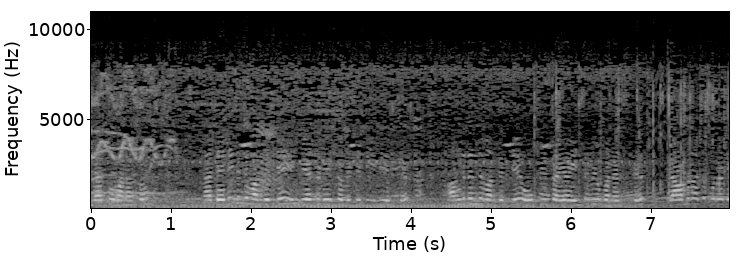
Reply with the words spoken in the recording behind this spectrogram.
எல்லாருக்கும் வணக்கம். நான் டெல்லியிலேருந்து வந்திருக்கேன். இந்தியா டுடே சொல்லிட்டு டிவி இருக்கு. அங்கிருந்து வந்திருக்கேன். ஓபிஎஸ் ஐயா இன்டர்வியூ பண்ணிருக்கு ராமநாதபுரம்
